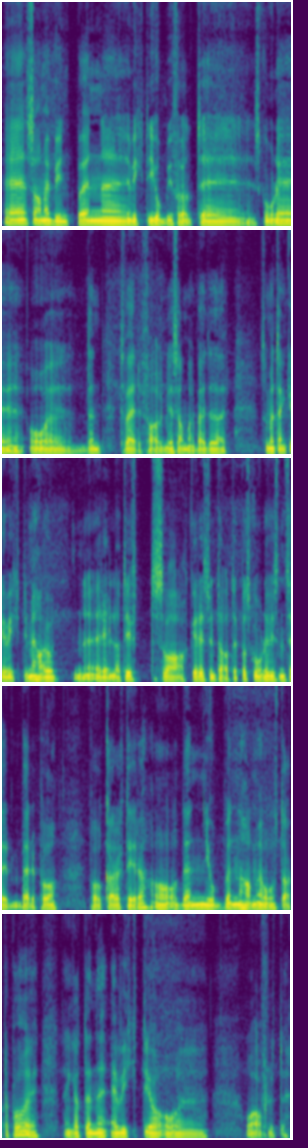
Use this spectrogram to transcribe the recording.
Eh, så har vi begynt på en eh, viktig jobb i forhold til skole og den tverrfaglige samarbeidet der, som jeg tenker er viktig. Vi har jo relativt svake resultater på skole, hvis en ser bare på, på karakterer. Og, og, den jobben har vi òg starta på. Jeg tenker at den er viktig å, å, å avslutte.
